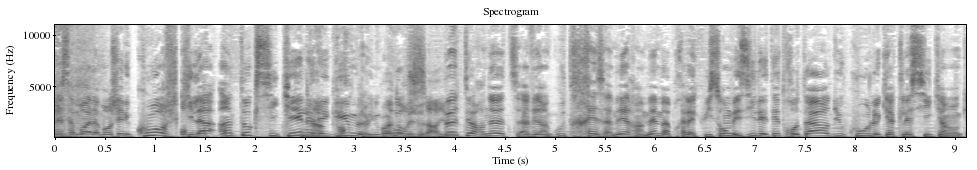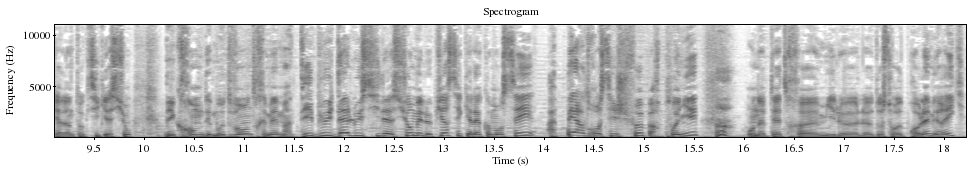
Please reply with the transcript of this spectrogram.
Récemment, elle a mangé une courge qui l'a intoxiqué. Le légume, une quoi, mais courge butternut, avait un goût très amer, hein, même après la cuisson, mais il était trop tard. Du coup, le cas classique hein, en cas d'intoxication, des crampes, des maux de ventre et même un début d'hallucination. Mais le pire, c'est qu'elle a commencé à perdre ses cheveux par poignée. On a peut-être euh, mis le, le doigt sur votre problème, Eric.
